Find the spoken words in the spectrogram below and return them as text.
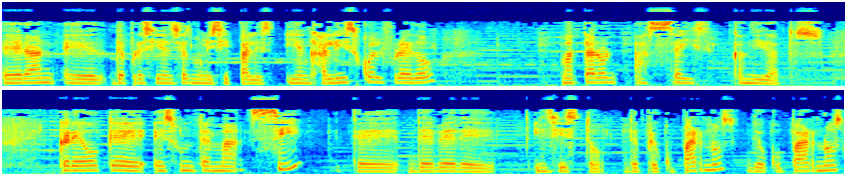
eran eh, de presidencias municipales. Y en Jalisco Alfredo mataron a seis candidatos. Creo que es un tema sí que debe de, insisto, de preocuparnos, de ocuparnos,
